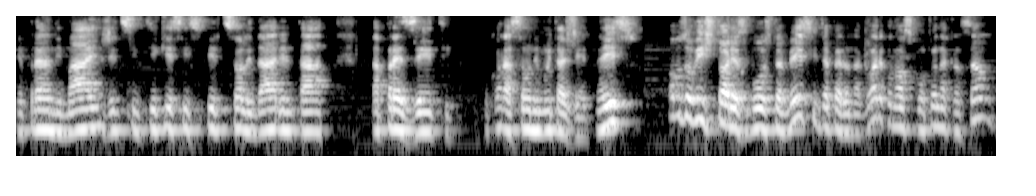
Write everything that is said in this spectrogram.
Vem para animar e a gente sentir que esse espírito solidário está está presente no coração de muita gente, não é isso? Vamos ouvir histórias boas também, Cíntia Perona, agora com o nosso Contando a Canção?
